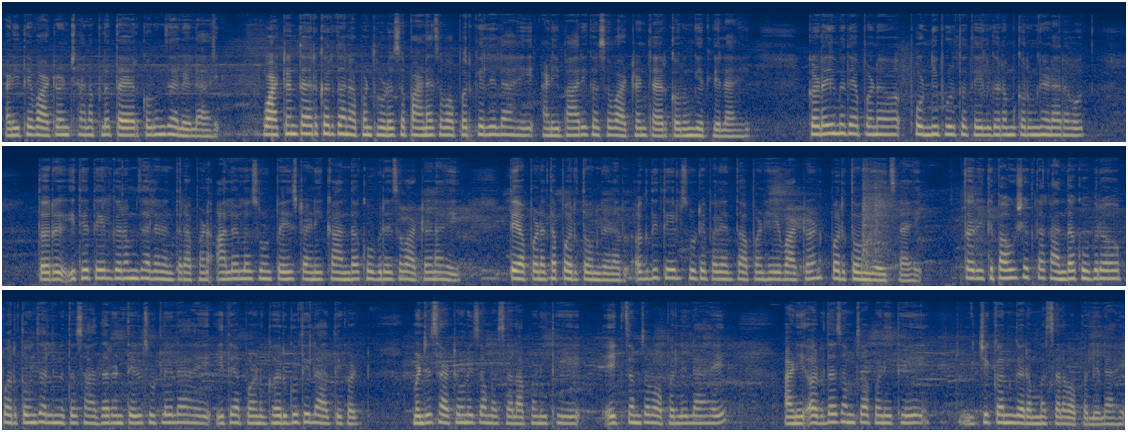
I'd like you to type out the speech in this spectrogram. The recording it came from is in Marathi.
आणि इथे वाटण छान आपलं तयार करून झालेलं आहे. वाटण तयार करताना आपण थोडंसं पाण्याचा वापर केलेला आहे आणि बारीक असं वाटण तयार करून घेतलेलं आहे. कढईमध्ये आपण फोडणीपुरतं तेल गरम करून घेणार आहोत. तर इथे तेल गरम झाल्यानंतर आपण आलं लसूण पेस्ट आणि कांदा खोबऱ्याचं वाटण आहे. ते आपण आता परतवून घेणार अगदी तेल सुटेपर्यंत आपण हे वाटण परतवून घ्यायचं आहे. तर इथे पाहू शकता कांदा खोबरं परतवून झाल्यानंतर साधारण तेल सुटलेलं आहे. इथे आपण घरगुती लाल तिखट म्हणजे साठवणीचा मसाला आपण इथे एक चमचा वापरलेला आहे आणि अर्धा चमचा आपण इथे चिकन गरम मसाला वापरलेला आहे.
